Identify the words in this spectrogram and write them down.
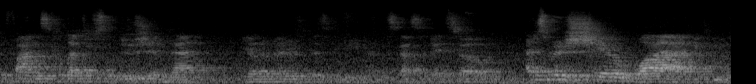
to find this collective solution that the other members of this community have discussed today. So I just wanted to share why I became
